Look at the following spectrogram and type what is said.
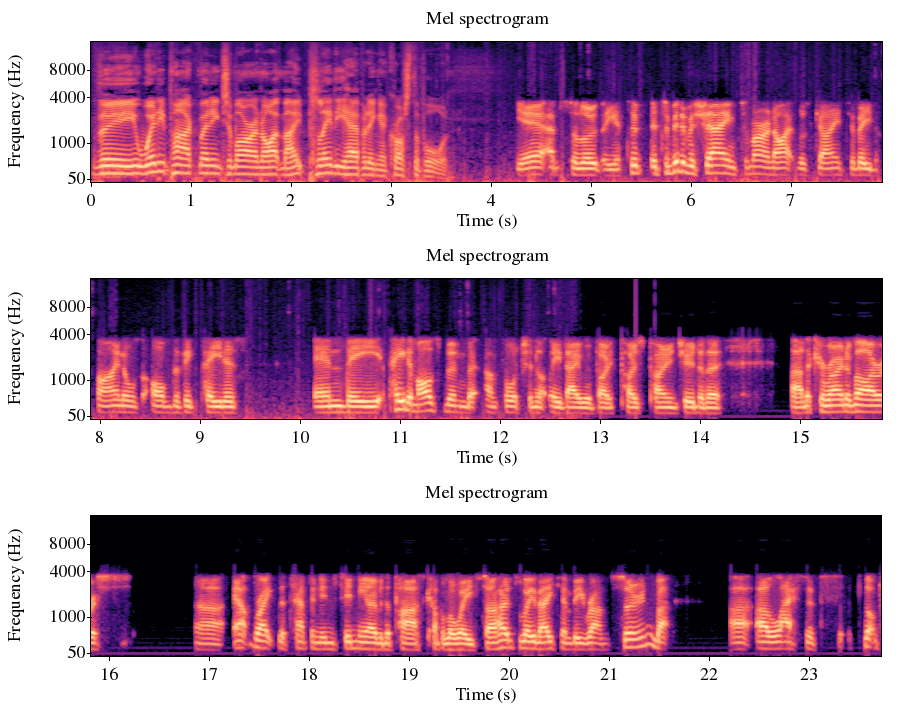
the Wenty Park meeting tomorrow night, mate. Plenty happening across the board. Yeah, absolutely. It's a, it's a bit of a shame. Tomorrow night was going to be the finals of the Vic Peters and the Peter Mosman, but unfortunately they were both postponed due to the uh, the coronavirus uh, outbreak that's happened in Sydney over the past couple of weeks. So hopefully they can be run soon, but uh, alas, it's it's not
